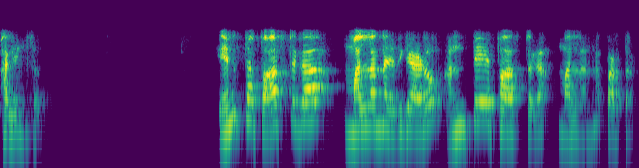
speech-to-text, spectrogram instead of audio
ఫలించదు. ఎంత ఫాస్ట్గా మల్లన్న ఎదిగాడో అంతే ఫాస్ట్గా మల్లన్న పడతాడు.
